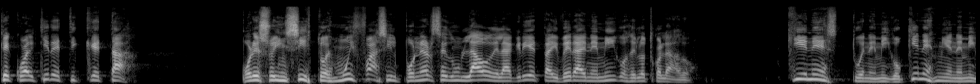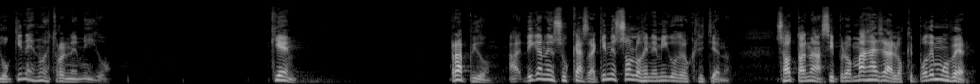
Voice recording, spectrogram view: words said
que cualquier etiqueta. Por eso insisto, es muy fácil ponerse de un lado de la grieta y ver a enemigos del otro lado. ¿Quién es tu enemigo? ¿Quién es mi enemigo? ¿Quién es nuestro enemigo? ¿Quién? Rápido, ah, digan en sus casas, ¿quiénes son los enemigos de los cristianos? Satanás, sí, pero más allá, los que podemos ver.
